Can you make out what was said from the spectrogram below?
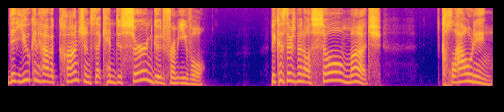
that you can have a conscience that can discern good from evil. Because there's been a, so much clouding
